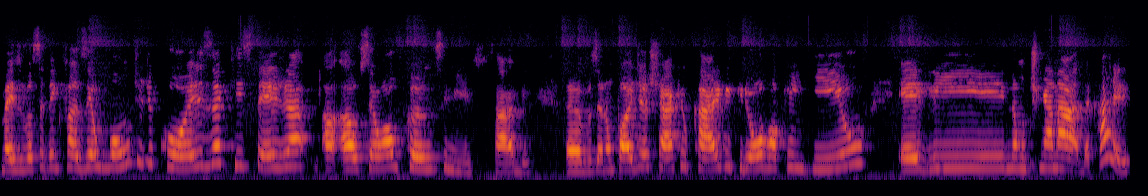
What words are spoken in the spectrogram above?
mas você tem que fazer um monte de coisa que esteja ao seu alcance nisso, sabe? Uh, você não pode achar que o cara que criou o Rock in Rio ele não tinha nada. Cara, ele,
